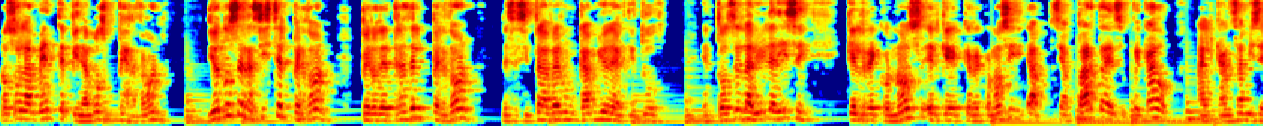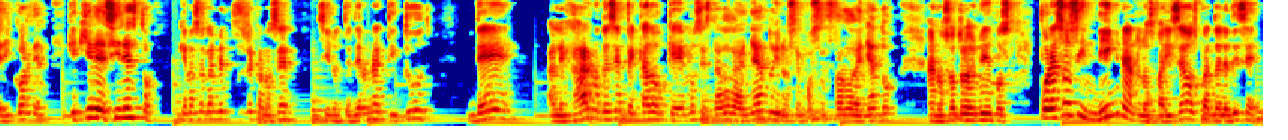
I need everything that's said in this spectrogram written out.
no solamente pidamos perdón. Dios no se resiste al perdón, pero detrás del perdón necesita haber un cambio de actitud. Entonces la Biblia dice que el, reconoce, el que, reconoce y se aparta de su pecado alcanza misericordia. ¿Qué quiere decir esto? Que no solamente es reconocer, sino tener una actitud de alejarnos de ese pecado que hemos estado dañando y nos hemos estado dañando a nosotros mismos. Por eso se indignan los fariseos cuando les dice,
